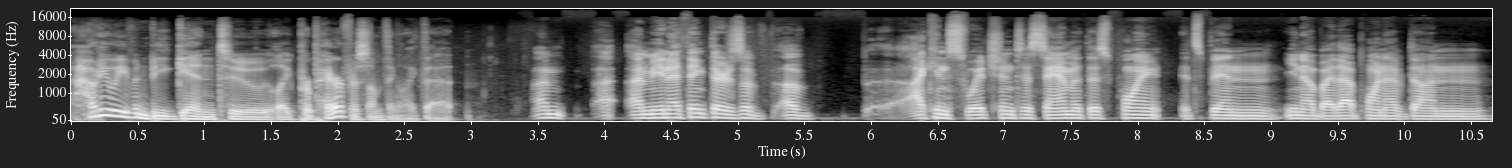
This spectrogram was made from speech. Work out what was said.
how do you even begin to like prepare for something like that? I'm. I mean, I think there's a, a. I can switch into Sam at this point. It's been, you know, by that point I've done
